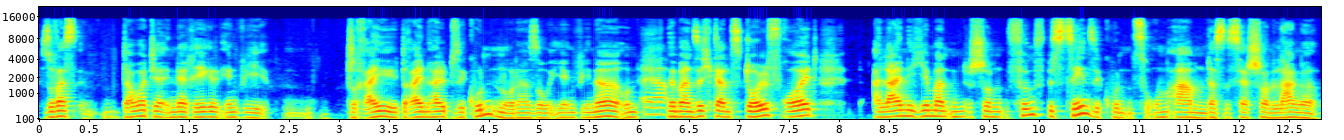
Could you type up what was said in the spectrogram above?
sowas dauert ja in der Regel irgendwie drei, dreieinhalb Sekunden oder so irgendwie, ne? Und Ja. wenn man sich ganz doll freut, alleine jemanden schon fünf bis zehn Sekunden zu umarmen, das ist ja schon lange.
